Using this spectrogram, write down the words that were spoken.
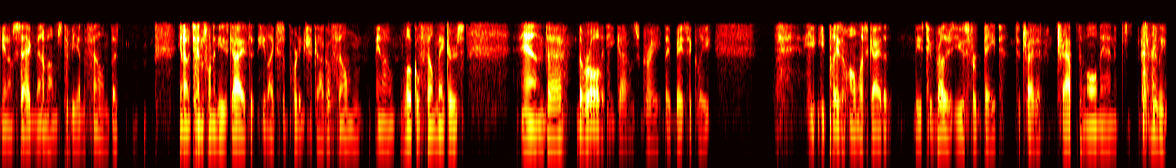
you know, SAG minimums to be in the film. But you know, Tim's one of these guys that he likes supporting Chicago film, you know, local filmmakers, and uh, the role that he got was great. They basically he he plays a homeless guy that these two brothers use for bait to try to trap the mole man. It's it's a really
